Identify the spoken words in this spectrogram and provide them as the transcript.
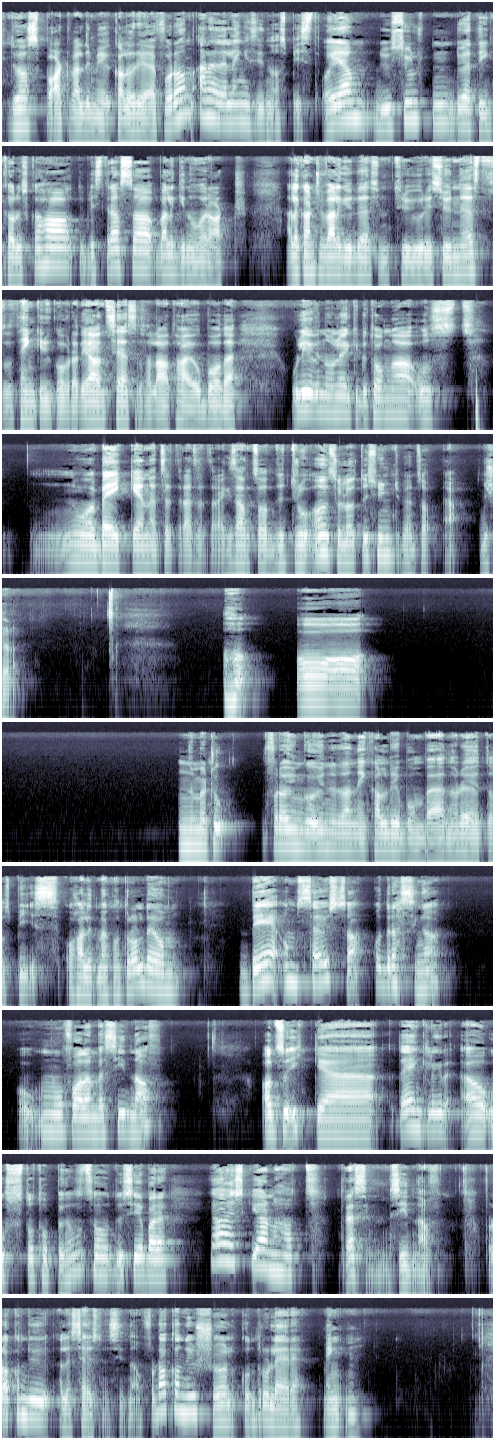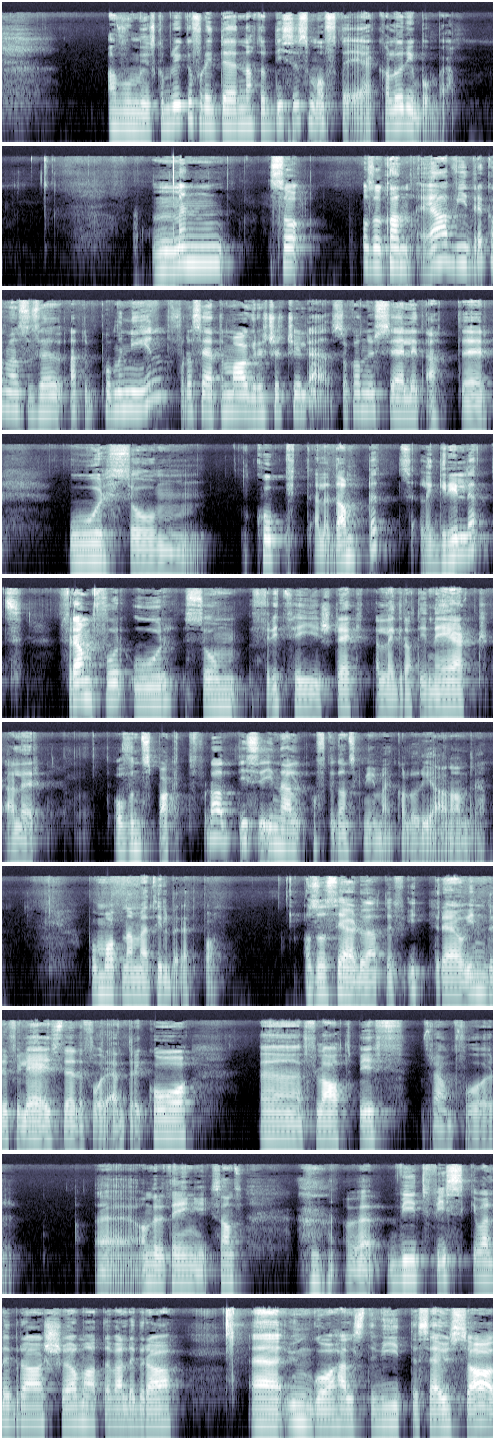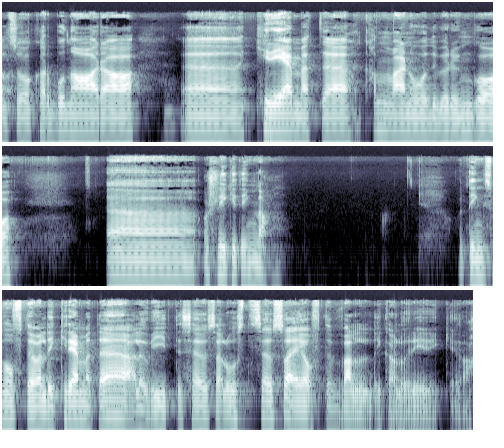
du har spart veldig mye kalorier i forhånd, eller det er lenge siden du har spist. Og igjen, du er sulten, du vet ikke hva du skal ha, du blir stressa, velger noe rart. Eller kanskje velger du det som tror er sunnest, så tenker du ikke over at ja, en cæsarsalat har jo både olivenolje, tonga, ost, noe bacon etc., etc. Ikke sant? Så du tror å, salat er sunt, men så Ja, du skjønner. Og, og Nummer to for å unngå unødvendig kaloribombe når du er ute og spiser, og ha litt mer kontroll, det er å be om sauser og dressinger og må få dem ved siden av. Altså ikke Det er egentlig ost og topping og sånn, så du sier bare 'Ja, jeg skulle gjerne hatt dressing ved siden av'. For da kan du, eller sausen ved siden av. For da kan du sjøl kontrollere mengden av hvor mye du skal bruke, fordi det er nettopp disse som ofte er kaloribombe. Men så og så kan, ja, Videre kan vi også se etter på menyen. For å se etter magre kjøttkilder, så kan du se litt etter ord som kokt eller dampet eller grillet, fremfor ord som frityrstekt eller gratinert eller ovnsbakt. For da disse inneholder ofte ganske mye mer kalorier enn andre. På måten de er tilberedt på. Og så ser du etter ytre og indre filet i stedet for entrecôte eh, flatbiff fremfor eh, andre ting, ikke sant. Hvit fisk er veldig bra, sjømat er veldig bra. Eh, unngå helst hvite sauser, altså carbonara. Eh, kremete kan være noe du bør unngå. eh, og slike ting, da. Og ting som ofte er veldig kremete, eller hvite sauser eller ostesauser, er ofte veldig kaloririke, da.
